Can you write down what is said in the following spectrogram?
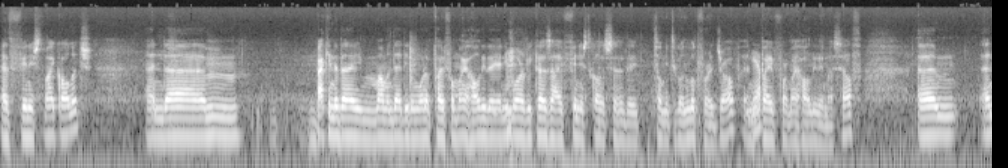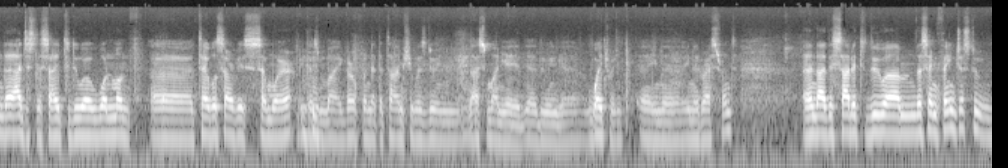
Had finished my college, and um, back in the day, mom and dad didn't want to pay for my holiday anymore because I finished college. So they told me to go and look for a job and Yep. pay for my holiday myself. Um, and uh, I just decided to do a one month uh, table service somewhere because my girlfriend at the time she was doing nice money uh, doing uh, waitering uh, in a in a restaurant, and I decided to do um, the same thing just to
